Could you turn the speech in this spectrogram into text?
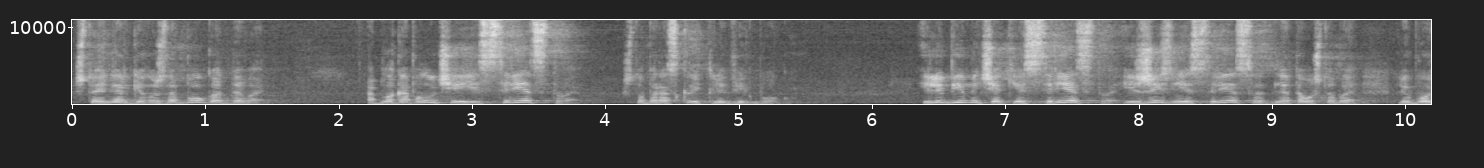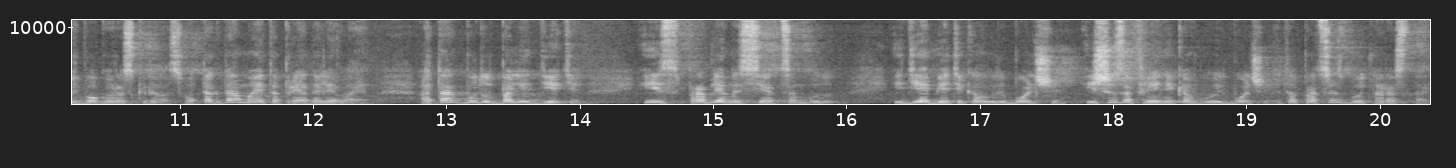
что энергию нужно Богу отдавать, А благополучие есть средство, чтобы раскрыть любви к Богу. И любимый человек есть средство, и жизнь есть средство для того, чтобы любовь к Богу раскрылась. Вот тогда мы это преодолеваем. А так будут болеть дети. И проблемы с сердцем будут, и диабетиков будет больше, и шизофреников будет больше. Этот процесс будет нарастать.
